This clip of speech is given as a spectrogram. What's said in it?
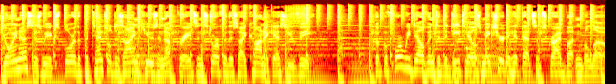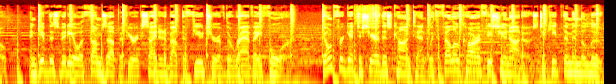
Join us as we explore the potential design cues and upgrades in store for this iconic SUV. But before we delve into the details, make sure to hit that subscribe button below and give this video a thumbs up if you're excited about the future of the RAV4. Don't forget to share this content with fellow car aficionados to keep them in the loop.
